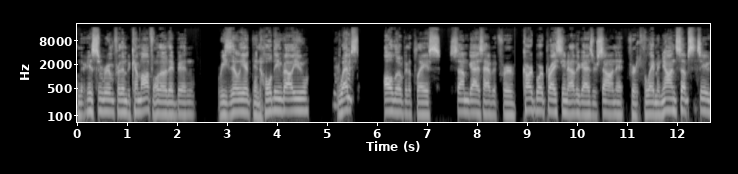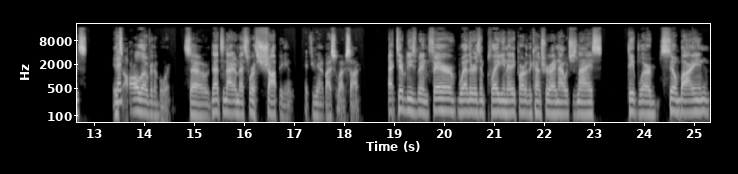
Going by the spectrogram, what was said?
and there is some room for them to come off, although they've been resilient in holding value. Webs all over the place. Some guys have it for cardboard pricing. Other guys are selling it for filet mignon substitutes. It's And- all over the board. So that's an item that's worth shopping if you're going to buy some web stock. Activity's been fair. Weather isn't plaguing any part of the country right now, which is nice. People are still buying.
